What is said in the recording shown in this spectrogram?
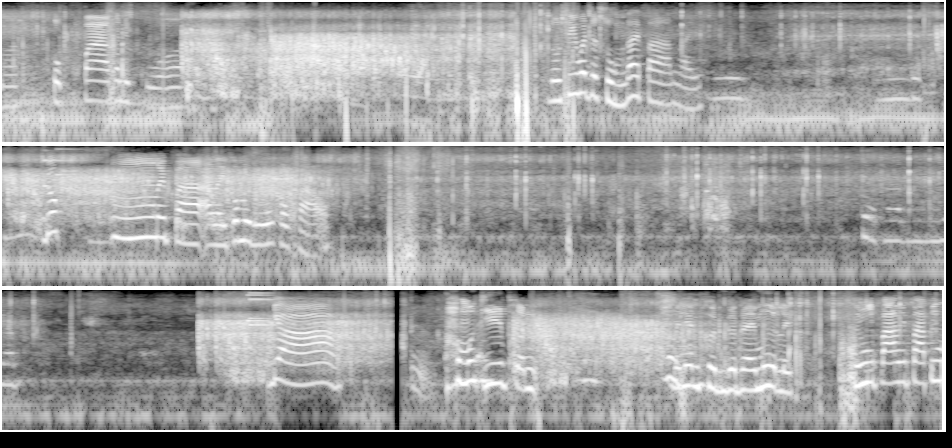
มาตกปลากัน ดีกว่า ดูซิว่าจะสุ่มได้ปลาอะไรยุบอืมไม่ปลาอะไรก็ไม่รู้ขาวๆอย่าเอาเมื่อกี้เพลินไม่เล่นเพลินเกินไปมืดเลย มีปลา มีปลาปิ้ง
